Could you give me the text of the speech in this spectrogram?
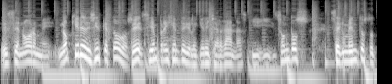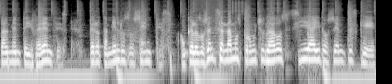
es enorme. No quiere decir que todos, ¿eh? siempre hay gente que le quiere echar ganas y, son dos segmentos totalmente diferentes, pero también los docentes. Aunque los docentes andamos por muchos lados, sí hay docentes que,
